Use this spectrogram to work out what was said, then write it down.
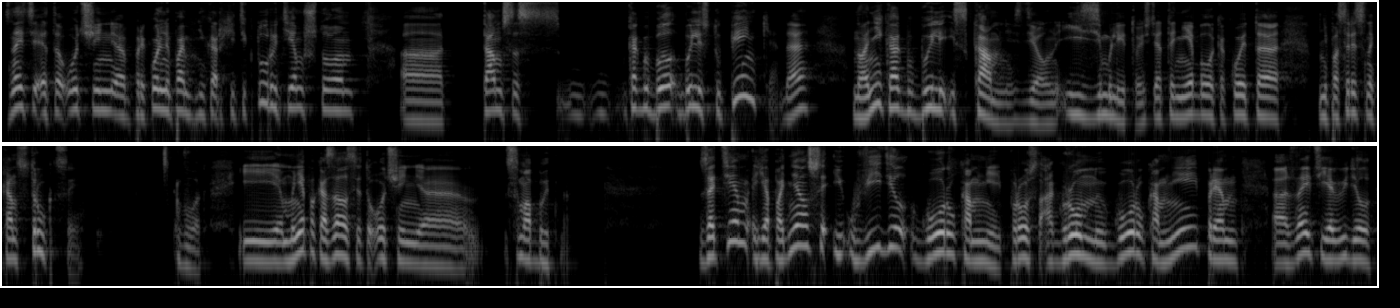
знаете, это очень э, прикольный памятник архитектуры тем, что а, там со, как бы был, были ступеньки, да, но они как бы были из камня сделаны и из земли, то есть это не было какой-то непосредственно конструкции. Вот. И мне показалось это очень э, самобытно. Затем я поднялся и увидел гору камней, просто огромную гору камней, прям, а, знаете, я видел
